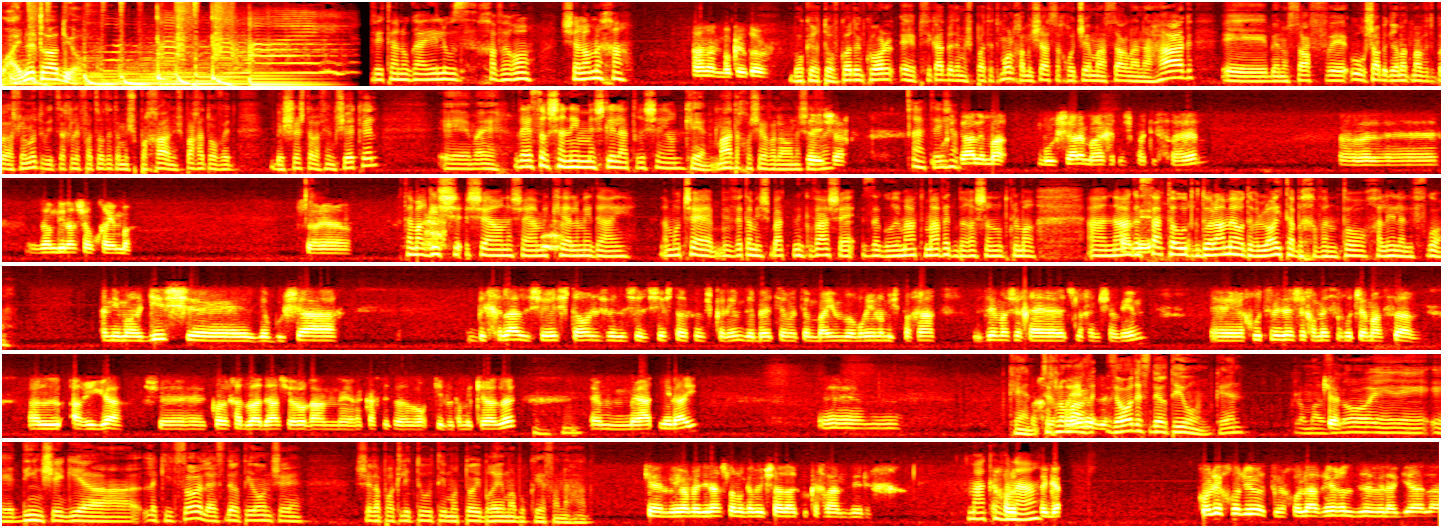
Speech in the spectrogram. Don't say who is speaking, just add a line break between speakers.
ויינט רדיו.
ואיתנו גיא אילוז, חברו, שלום לך.
אהלן, בוקר טוב.
בוקר טוב. קודם כל, אה, פסיקת בית המשפט אתמול, 15 חודשי מאסר לנהג. אה, בנוסף, אה, הוא הורשע בגרימת מוות ברשלנות ויצטרך לפצות את המשפחה, משפחת עובד, ב-6,000 שקל.
ועשר שנים שלילת רישיון.
כן, מה אתה חושב על העונש הזה?
תשע.
אה, תשע.
בושה למערכת משפט ישראל, אבל זו המדינה שאנחנו חיים בה.
אתה מרגיש שהעונש היה מקל מדי? למרות שבבית המשפט נקבע שזה גרימת מוות ברשלנות, כלומר, הנהג אני... עשה טעות גדולה מאוד, אבל לא הייתה בכוונתו חלילה לפגוע.
אני מרגיש שזה בושה בכלל שיש את העונש הזה של 6,000 שקלים, זה בעצם אתם באים ואומרים למשפחה, זה מה שחיי הילד שלכם שווים. אה, חוץ מזה ש-15 חודשי מאסר על הריגה, שכל אחד והדעה שלו לאן אה, לקחת את, כאילו, את המקרה הזה, הם מעט מדי.
אמ, כן, צריך לומר, זה, זה עוד הסדר טיעון, כן? כלומר, כן. זה לא אה, אה, דין שהגיע לקיצו, אלא הסדר טיעון ש, של הפרקליטות עם אותו אברהים אבו כיף הנהג.
כן, ועם המדינה שלנו גם אי אפשר לדעת כל כך לאן זה ילך.
מה הכוונה?
הכל יכול להיות, הוא יכול לערער על זה ולהגיע ל...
